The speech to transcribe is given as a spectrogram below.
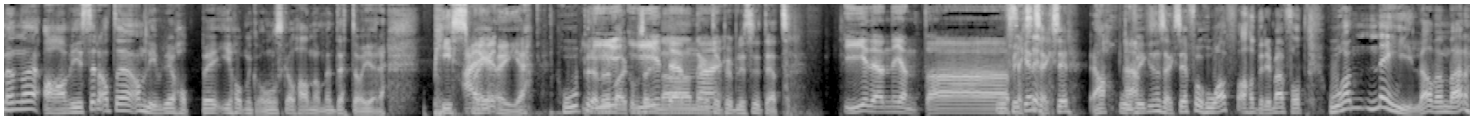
men eh, avviser at det angivelige hoppet i Holmenkollen skal ha noe med dette å gjøre. Piss meg i øyet. Hun prøver bare å komme seg unna negativ eh, publisitet. Gi den jenta Hun fikk en sekser. Ja, hun Ja. fikk en sekser, for hun har fader i meg fått Hun har naila den der.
